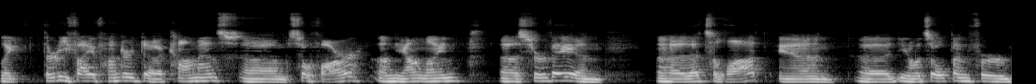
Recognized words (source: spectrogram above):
like 3,500 uh, comments um, so far on the online uh, survey, and uh, that's a lot. And uh, you know, it's open for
